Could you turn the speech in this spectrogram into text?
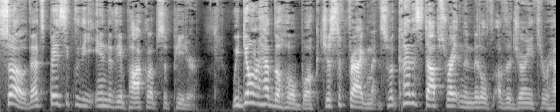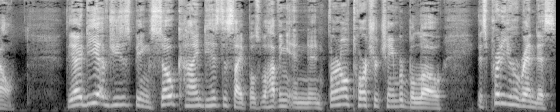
So, that's basically the end of the Apocalypse of Peter. We don't have the whole book, just a fragment, so it kind of stops right in the middle of the journey through hell. The idea of Jesus being so kind to his disciples while having an infernal torture chamber below is pretty horrendous,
